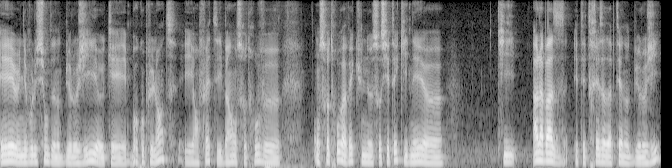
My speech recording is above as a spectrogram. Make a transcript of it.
Et une évolution de notre biologie euh, qui est beaucoup plus lente. Et en fait, eh ben, on, se retrouve, on se retrouve avec une société qui n'est. qui, à la base, était très adaptée à notre biologie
